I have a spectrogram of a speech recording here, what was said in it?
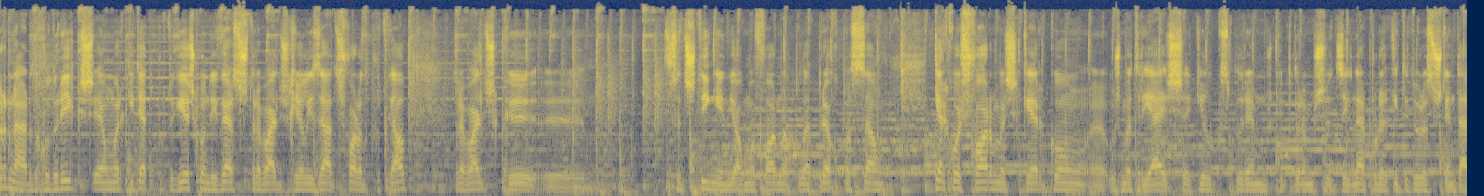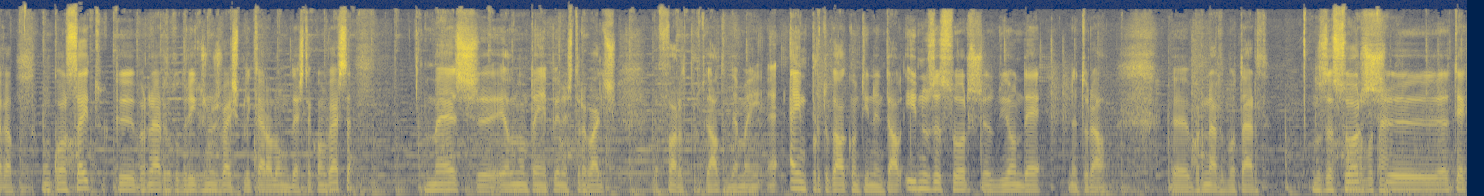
Bernardo Rodrigues é um arquiteto português com diversos trabalhos realizados fora de Portugal, trabalhos que eh, se distinguem de alguma forma pela preocupação, quer com as formas, quer com eh, os materiais, aquilo que, poderemos, que poderemos designar por arquitetura sustentável. Um conceito que Bernardo Rodrigues nos vai explicar ao longo desta conversa mas eh, ele não tem apenas trabalhos fora de Portugal, tem também eh, em Portugal continental e nos Açores, de onde é natural. Eh, Bernardo, boa tarde. Nos Açores, Olá, até,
